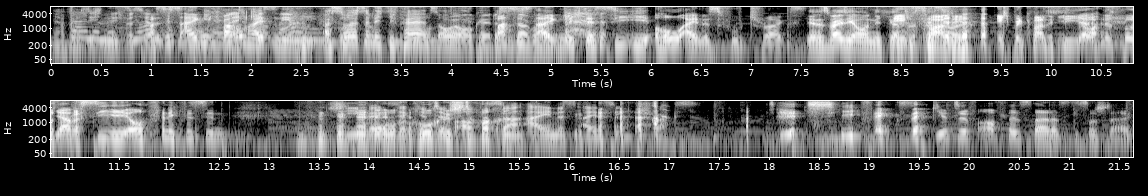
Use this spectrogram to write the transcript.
ja, weiß ich Deine nicht, was ja Was ist eigentlich, warum heißen die die... im Ach so, Bus das sind nicht die Fans. Oh, okay, das Was ist, ist eigentlich der CEO eines Foodtrucks? Ja, das weiß ich auch nicht ganz. Ich was das quasi. Ich bin quasi CEO eines Ja, Fußballs. CEO finde ich ein bisschen... Chief Executive hochgestochen. Officer eines einzigen Trucks. Chief Executive Officer, das ist so stark.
